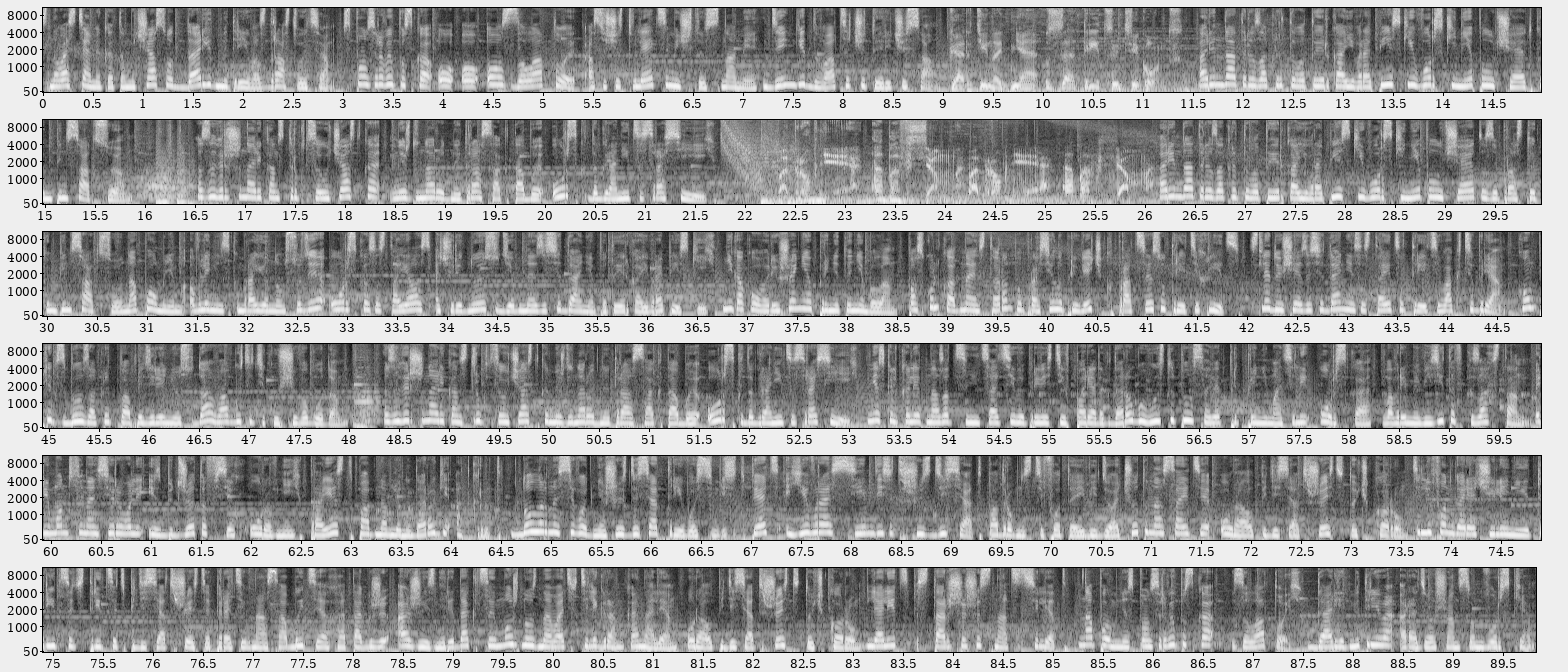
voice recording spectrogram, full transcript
С новостями к этому часу Дарья Дмитриева. Здравствуйте. Спонсор выпуска ООО «Золотой». Осуществляйте мечты с нами. Деньги 24 часа. Картина дня за 30 секунд. Арендаторы закрытого ТРК «Европейский» в Орске не получают компенсацию. Завершена реконструкция участка международной трассы Октябрь-Орск до границы с Россией. Подробнее обо всем. Подробнее обо всем. Арендаторы закрытого ТРК «Европейский» в Орске не получают за простой компенсацию. Напомним, в Ленинском районном суде Орска состоялось очередное судебное заседание по ТРК «Европейский». Никакого решения принято не было, поскольку одна из сторон попросила привлечь к процессу третьих лиц. Следующее заседание состоится 3 октября. Комплекс был закрыт по определению суда в августе текущего года. Завершена реконструкция участка международной трассы Октябрь-Орск до границы с Россией. Несколько лет назад с инициативой привести в порядок дорогу выступил Совет предпринимателей Орска во время визита в Казахстан. Ремонт финансировали из бюджетов всех уровней. Проезд по обновленной дороге открыт. Доллар на сегодня 63,85, евро 70,60. Подробности фото и видео отчета на сайте урал56.ру. Телефон горячей линии 30 30 56 оперативно о событиях, а также о жизни редакции можно узнавать в телеграм-канале урал56.ру для лиц старше 16 лет. Напомню, спонсор выпуска «Золотой». Дарья Дмитриева, радио «Шансон Ворске».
